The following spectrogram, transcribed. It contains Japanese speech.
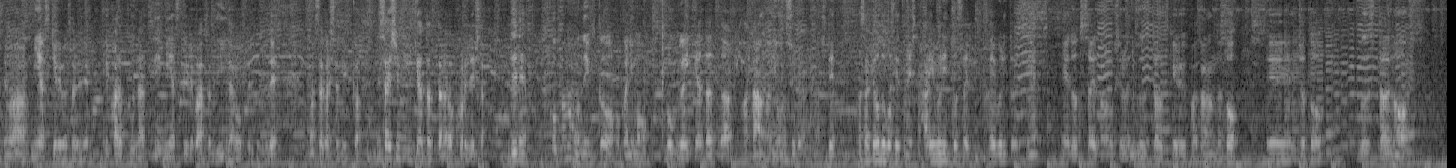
でまあ見やすければそれで。で軽くなって見やすければそれでいいだろうということで、まあ、探した結果。で最初に行き当たったのがこれでした。でねスコープ部門でいくと他にも僕が行き当たったパターンが4種類ありまして、まあ、先ほどご説明したハイブリッドサイハイブリッドですね、えードットサイドの後ろにブースターをつけるパターンだと、えーちょっとブースターの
